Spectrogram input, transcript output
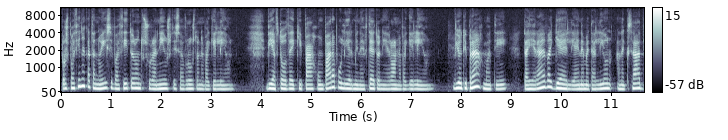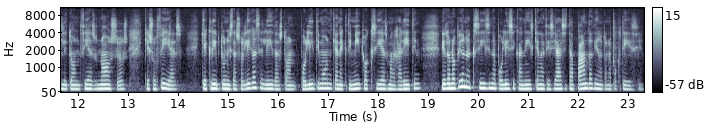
προσπαθεί να κατανοήσει βαθύτερον τους ουρανίους θησαυρούς των Ευαγγελίων. Δι' αυτό δε και υπάρχουν πάρα πολλοί ερμηνευτές των Ιερών Ευαγγελίων. Διότι πράγματι τα Ιερά Ευαγγέλια είναι μεταλλίων ανεξάντλητων θείας γνώσεως και σοφίας και κρύπτουν εις τα σολίγα σελίδας των πολύτιμων και ανεκτιμήτου αξίας Μαργαρίτην, για τον οποίο αξίζει να πωλήσει κανείς και να θυσιάσει τα πάντα για να τον αποκτήσει.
